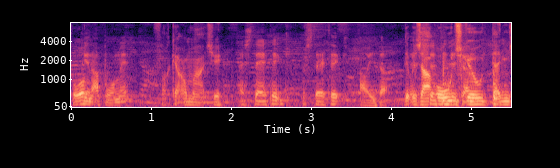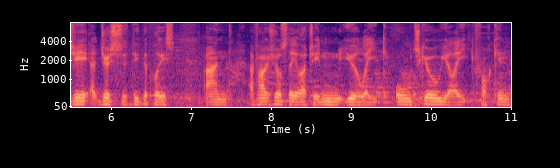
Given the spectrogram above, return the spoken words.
Four. Being a four, mate. Fuck it, I'll match you. Aesthetic, Aesthetic. I like that. It was It's that old gym. school, dingy. It just suited the place. And if that's your style of training, you like old school. You like fucking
